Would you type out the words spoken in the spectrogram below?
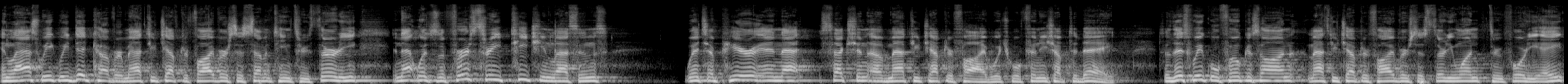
And last week we did cover Matthew chapter 5, verses 17 through 30, and that was the first three teaching lessons which appear in that section of Matthew chapter 5, which we'll finish up today. So this week we'll focus on Matthew chapter 5, verses 31 through 48.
